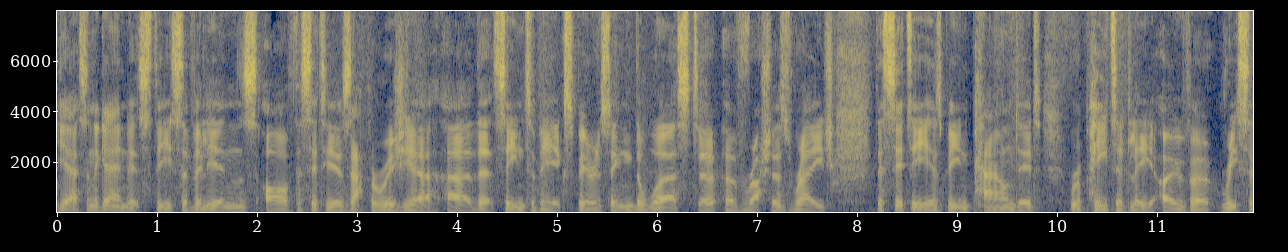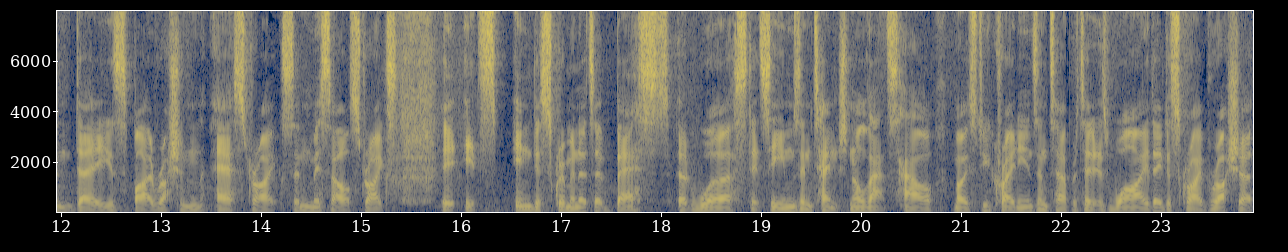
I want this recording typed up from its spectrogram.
Yes, and again, it's the civilians of the city of Zaporizhzhia uh, that seem to be experiencing the worst of, of Russia's rage. The city has been pounded repeatedly over recent days by Russian airstrikes and missile strikes. It, it's indiscriminate at best. At worst, it seems intentional. That's how most Ukrainians interpret it, is why they describe Russia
